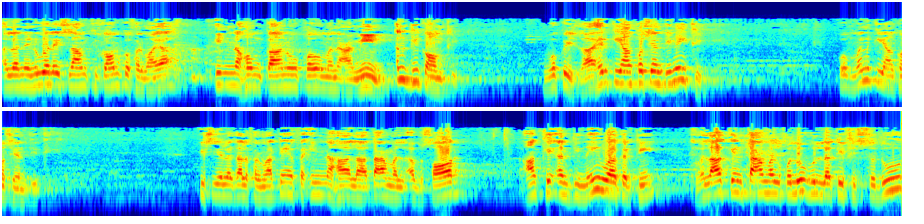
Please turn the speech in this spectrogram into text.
اللہ نے نو علیہ السلام کی قوم کو فرمایا ان کانو قوم امین اندھی قوم تھی۔ وہ کوئی ظاہر کی آنکھوں سے اندھی نہیں تھی۔ وہ من کی آنکھوں سے اندھی تھی۔ اس لیے اللہ تعالیٰ فرماتے ہیں ان لا تعمل ابصار آنکھیں اندھی نہیں ہوا کرتی ولاکن تعمل قلوب الطیف الصدور۔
